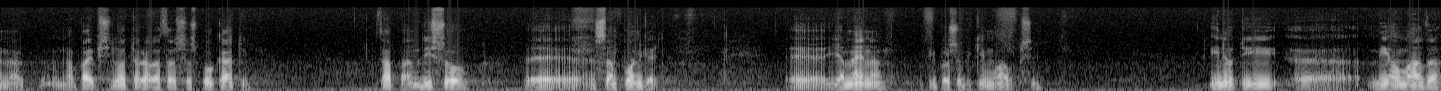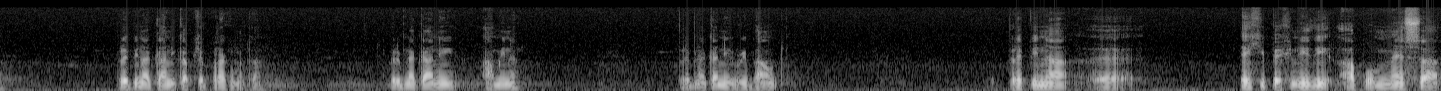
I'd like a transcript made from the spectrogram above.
να, να πάει ψηλότερα, αλλά θα σας πω κάτι. Θα απαντήσω ε, σαν point guard. Ε, για μένα, η προσωπική μου άποψη, είναι ότι ε, μια ομάδα πρέπει να κάνει κάποια πράγματα. Πρέπει να κάνει άμυνα, πρέπει να κάνει rebound, πρέπει να ε, έχει παιχνίδι από μέσα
